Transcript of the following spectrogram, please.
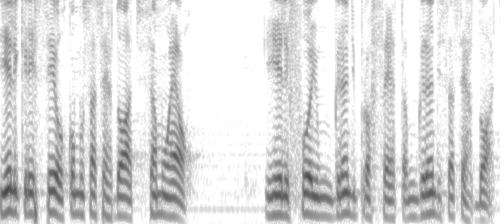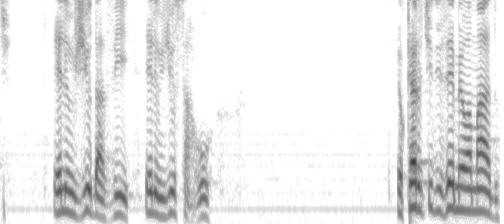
E ele cresceu como sacerdote, Samuel. E ele foi um grande profeta, um grande sacerdote. Ele ungiu Davi, ele ungiu Saul. Eu quero te dizer, meu amado,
